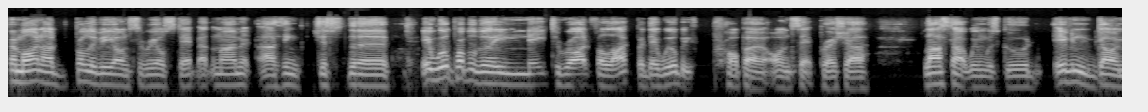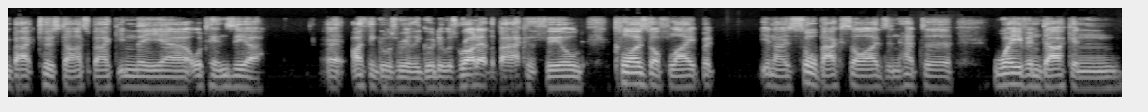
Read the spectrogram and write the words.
for mine, I'd probably be on surreal step at the moment. I think just the it will probably need to ride for luck, but there will be proper onset pressure. Last start win was good. Even going back two starts back in the uh, Hortensia, uh, I think it was really good. It was right out the back of the field, closed off late, but you know saw backsides and had to weave and duck and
